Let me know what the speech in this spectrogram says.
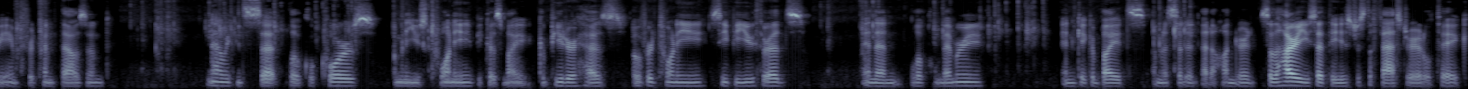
we aimed for 10,000. Now we can set local cores I'm going to use 20 because my computer has over 20 CPU threads. And then local memory and gigabytes, I'm going to set it at 100. So the higher you set these, just the faster it'll take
